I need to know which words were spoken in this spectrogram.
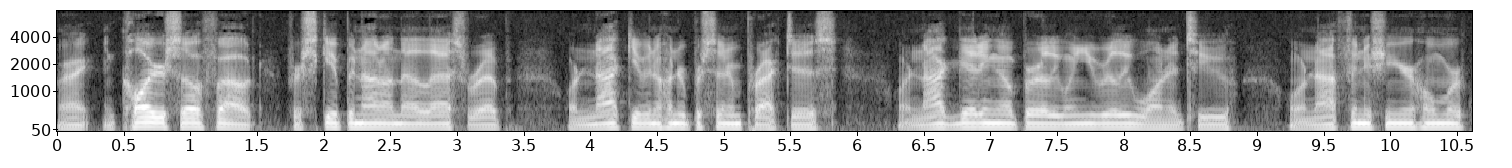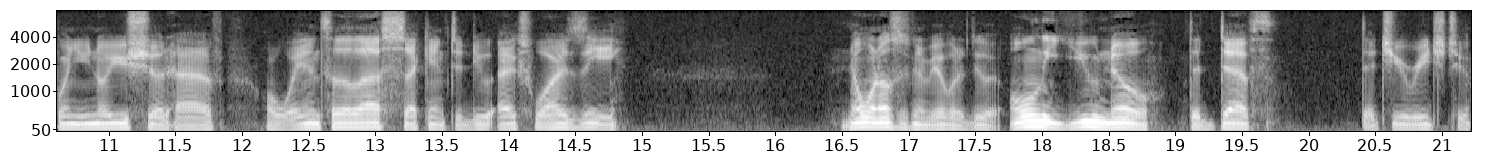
right, and call yourself out for skipping out on that last rep or not giving 100% in practice or not getting up early when you really wanted to or not finishing your homework when you know you should have or waiting until the last second to do XYZ, no one else is going to be able to do it. Only you know the depth that you reach to.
